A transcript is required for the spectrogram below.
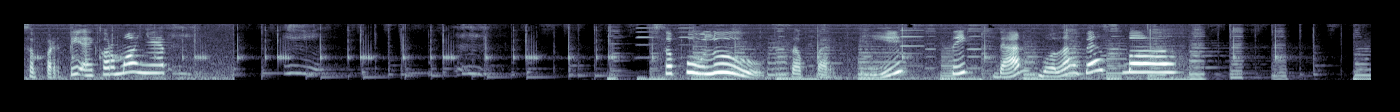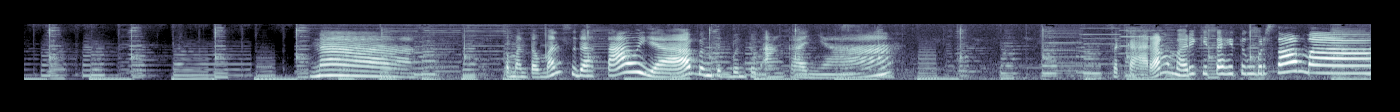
seperti ekor monyet. Sepuluh seperti stick dan bola baseball. Nah, teman-teman sudah tahu ya bentuk-bentuk angkanya. Sekarang mari kita hitung bersama.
